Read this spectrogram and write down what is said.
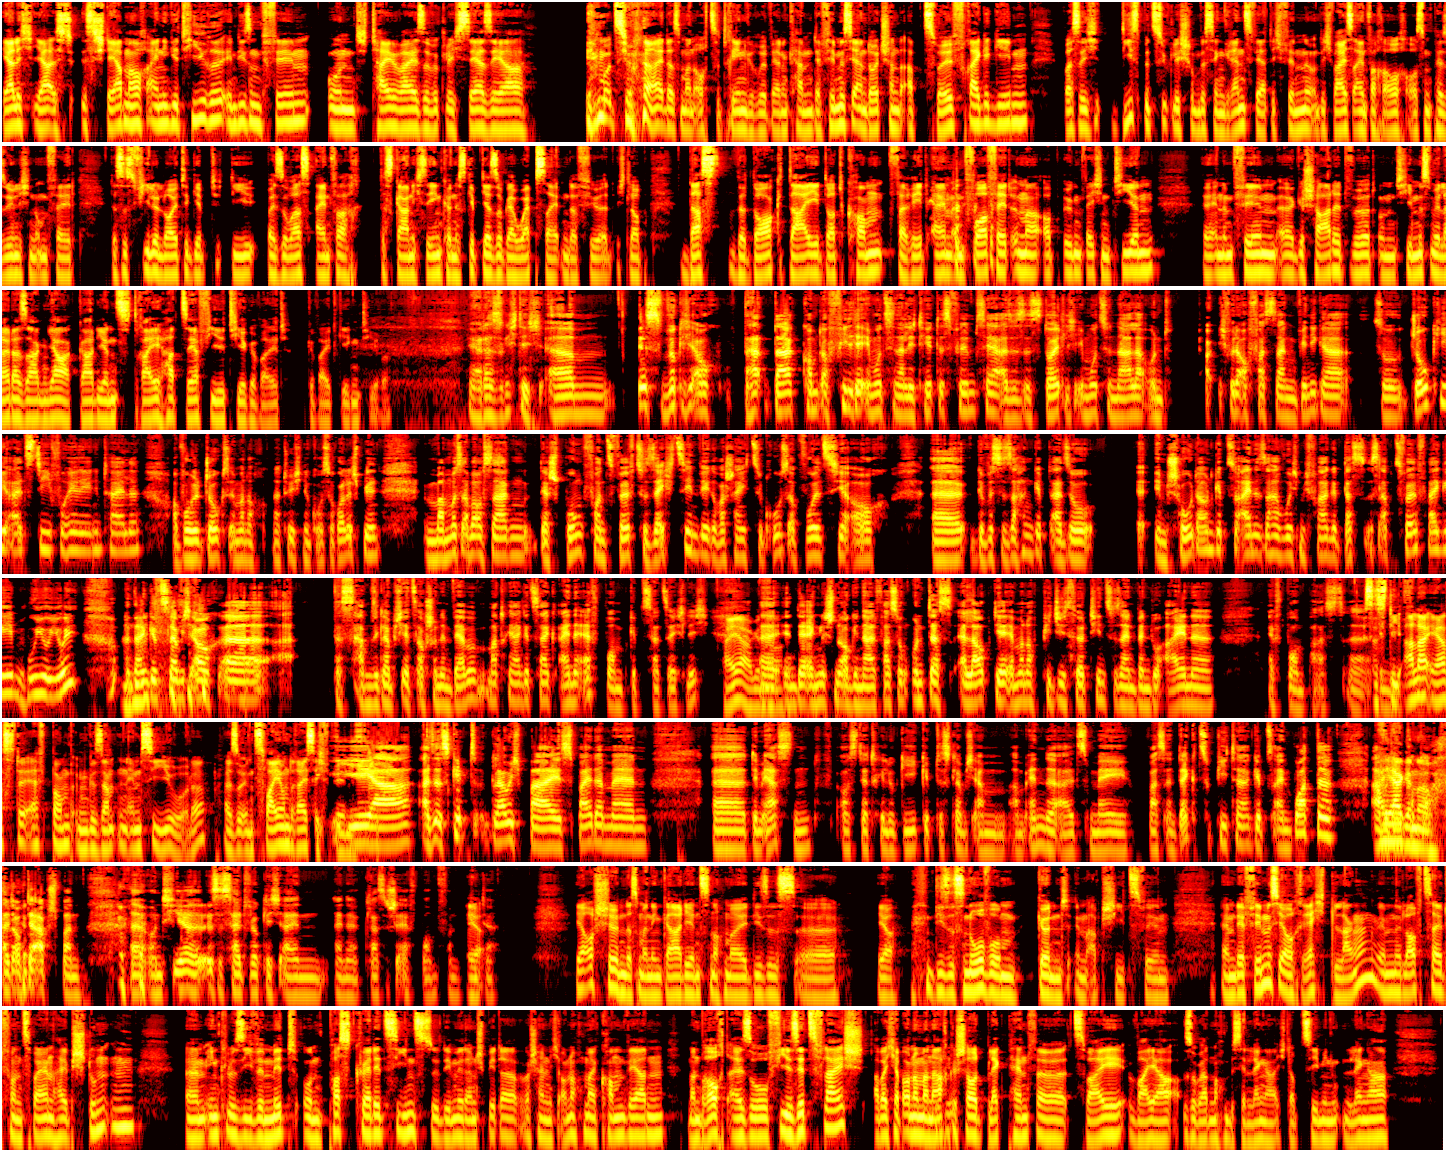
ehrlich, ja, es, es sterben auch einige Tiere in diesem Film und teilweise wirklich sehr, sehr emotional, dass man auch zu Tränen gerührt werden kann. Der Film ist ja in Deutschland ab 12 freigegeben, was ich diesbezüglich schon ein bisschen grenzwertig finde. Und ich weiß einfach auch aus dem persönlichen Umfeld, dass es viele Leute gibt, die bei sowas einfach das gar nicht sehen können. Es gibt ja sogar Webseiten dafür. Ich glaube, das thedogdie.com verrät einem im Vorfeld immer, ob irgendwelchen Tieren äh, in einem Film äh, geschadet wird. Und hier müssen wir leider sagen, ja, Guardians 3 hat sehr viel Tiergewalt, Gewalt gegen Tiere. Ja, das ist richtig. Ähm, ist wirklich auch, da, da kommt auch viel der Emotionalität des Films her. Also es ist deutlich emotionaler und ich würde auch fast sagen, weniger so jokey als die vorherigen Teile, obwohl Jokes immer noch natürlich eine große Rolle spielen. Man muss aber auch sagen, der Sprung von 12 zu 16 wäre wahrscheinlich zu groß, obwohl es hier auch äh, gewisse Sachen gibt. Also äh, im Showdown gibt es so eine Sache, wo ich mich frage, das ist ab 12 freigegeben, huiuiui. Und dann mhm. gibt es, glaube ich, auch äh, das haben sie, glaube ich, jetzt auch schon im Werbematerial gezeigt, eine F-Bomb gibt's tatsächlich ah ja, genau. äh, in der englischen Originalfassung. Und das erlaubt dir immer noch PG-13 zu sein, wenn du eine F-Bomb hast. Äh, das ist die allererste F-Bomb im gesamten MCU, oder? Also in 32 Filmen. Ja, also es gibt, glaube ich, bei Spider-Man äh, dem ersten aus der Trilogie gibt es, glaube ich, am, am Ende, als May was entdeckt zu Peter, gibt es ein What the, aber ah, ja, genau. auch halt auch der Abspann. äh, und hier ist es halt wirklich ein, eine klassische F-Bomb von Peter. Ja. ja, auch schön, dass man den Guardians nochmal dieses, äh, ja, dieses Novum gönnt im Abschiedsfilm. Ähm, der Film ist ja auch recht lang. Wir haben eine Laufzeit von zweieinhalb Stunden ähm, inklusive Mit- und Post-Credit-Scenes, zu denen wir dann später wahrscheinlich auch nochmal kommen werden. Man braucht also viel Sitzfleisch, aber ich habe auch nochmal mhm. nachgeschaut, Black Panther 2 war ja sogar noch ein bisschen länger, ich glaube zehn Minuten länger.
